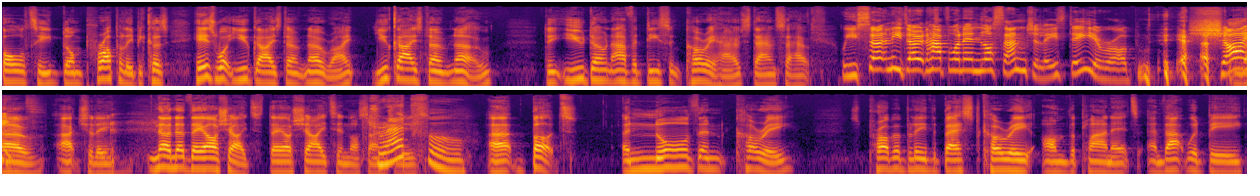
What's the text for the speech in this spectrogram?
balti done properly because here's what you guys don't know right you guys don't know that you don't have a decent curry house down south Well, you certainly don't have one in Los Angeles, do you, Rob? Shite. no actually no no they are shite they are shite in los angeles Dreadful. uh, but a northern curry is probably the best curry on the planet and that would be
